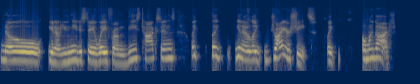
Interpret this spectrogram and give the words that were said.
no, you know, you need to stay away from these toxins, like, like, you know, like dryer sheets. Like, oh my gosh,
